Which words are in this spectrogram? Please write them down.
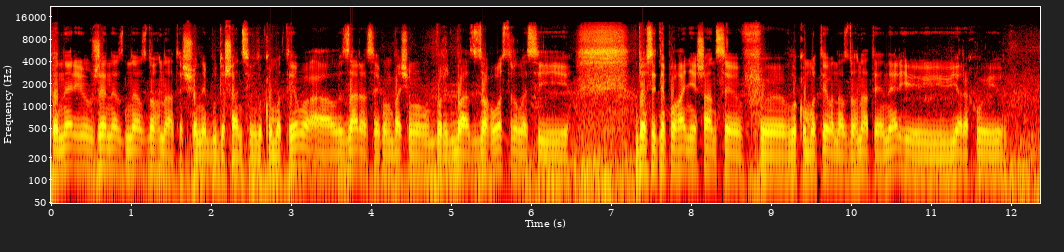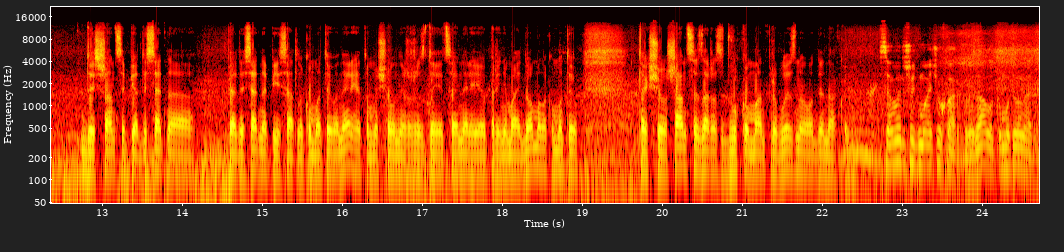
в енергію вже не наздогнати, що не буде шансів локомотива. Але зараз, як ми бачимо, боротьба загострилась і досить непогані шанси в, в локомотива наздогнати енергію. І я рахую десь шанси 50 на 50 на 50 локомотив енергія, тому що вони ж здається, енергія приймає вдома локомотив. Так що шанси зараз двох команд приблизно одинакові. Все вирішить матч у Харкові, да? локомотив енергії.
